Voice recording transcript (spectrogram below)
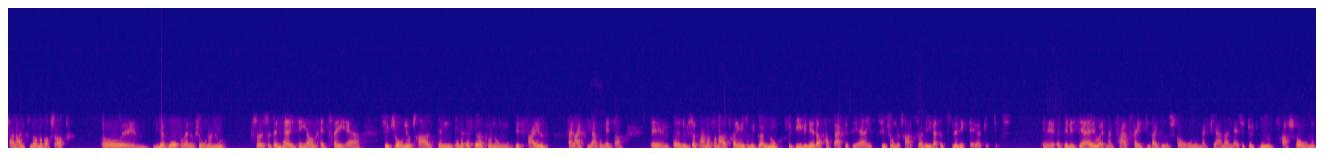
tager lang tid om at vokse op, og øh, vi har brug for reduktioner nu. Så, så den her idé om, at træ er CO2-neutral, den, den er baseret på nogle lidt fejl, fejlagtige argumenter. Øh, og når vi så brænder så meget træ af, som vi gør nu, fordi vi netop har sagt, at det er CO2-neutralt, så er det i hvert fald slet ikke bæredygtigt. Øh, og det vi ser er jo, at man tager træ direkte ud af skovene, man fjerner en masse dødt ved fra skovene,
